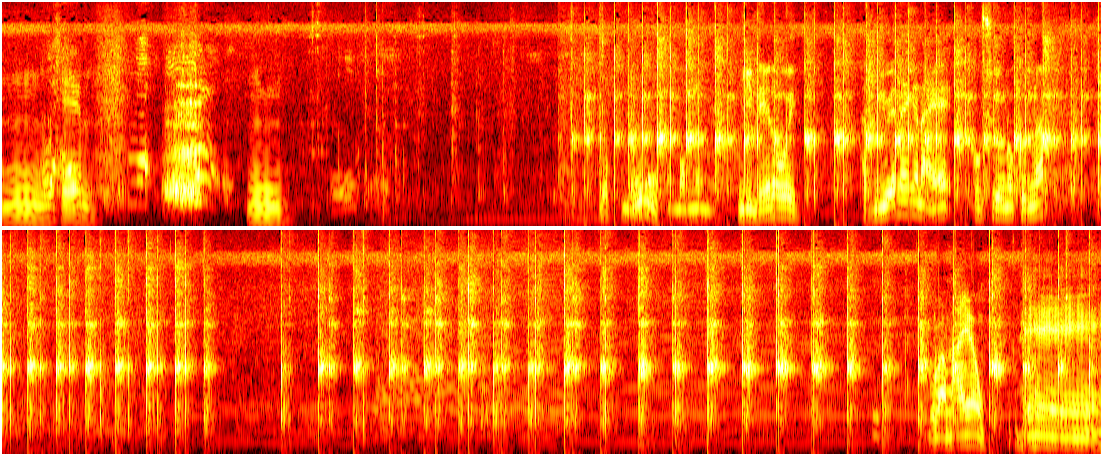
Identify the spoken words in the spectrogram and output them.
Ừ, ngồi xem. Ừ. đập mũ mong nhanh nhìn thế thôi. Thật nhuyễn đấy cái này ấy con xương nó cứng lắm. Có làm hay không?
